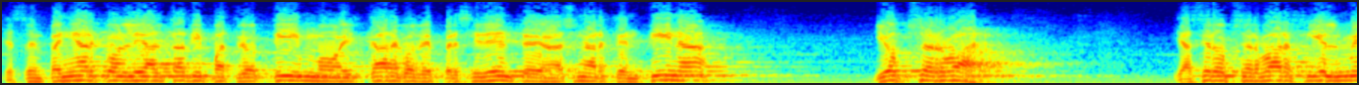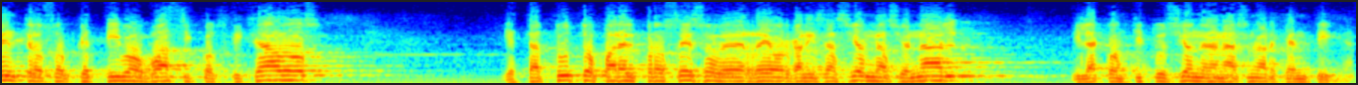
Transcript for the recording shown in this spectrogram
desempeñar con lealtad y patriotismo el cargo de presidente de la Nación Argentina y observar y hacer observar fielmente los objetivos básicos fijados y estatuto para el proceso de reorganización nacional y la constitución de la Nación Argentina.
